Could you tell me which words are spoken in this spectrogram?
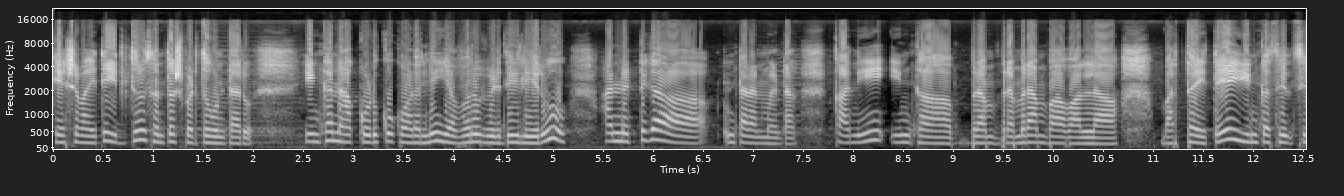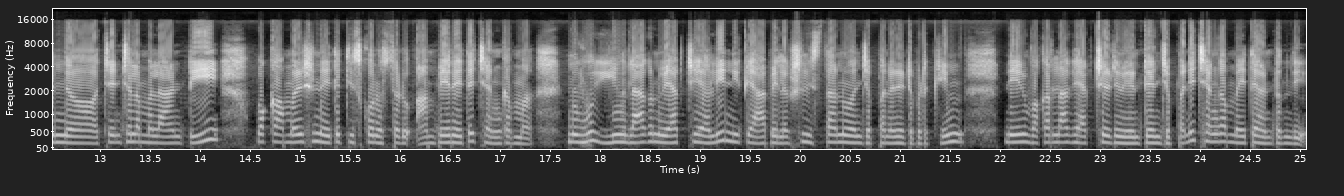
కేశవ అయితే ఇద్దరు సంతోషపడుతూ ఉంటారు. ఇంకా నా కొడుకు కోడల్ని ఎవరు విడదీయలేరు అన్నట్టుగా ఉంటారనమాట కానీ ఇంకా బ్రహ్ బ్రహ్మరాంబ వాళ్ళ భర్త అయితే ఇంకా సి- చిన్న చెంచలమ్మ లాంటి ఒక మనిషిని అయితే తీసుకొని వస్తాడు. ఆమె పేరు అయితే నువ్వు ఈమెలాగా నువ్వు యాక్ట్ చేయాలి నీకు యాభై లక్షలు ఇస్తాను అని చెప్పని అనేటప్పటికీ నేను ఒకరిలాగా యాక్ట్ చేయడం ఏంటి అని చెప్పని చెంగమ్మ అయితే అంటుంది.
